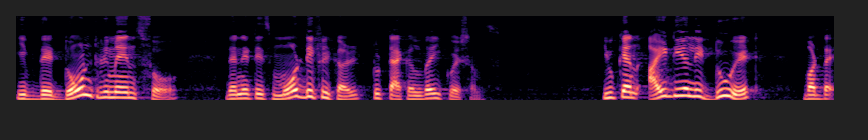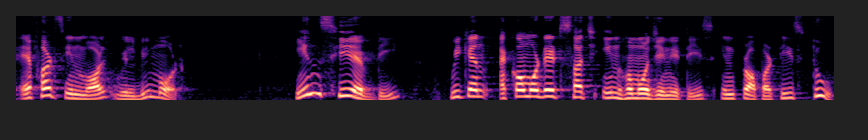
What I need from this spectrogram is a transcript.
If they do not remain so, then it is more difficult to tackle the equations. You can ideally do it, but the efforts involved will be more. In CFD, we can accommodate such inhomogeneities in properties too.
